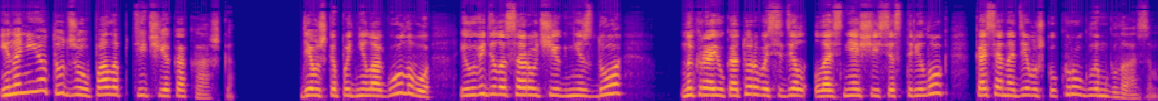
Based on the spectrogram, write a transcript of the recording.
И на нее тут же упала птичья какашка. Девушка подняла голову и увидела сорочье гнездо, на краю которого сидел лоснящийся стрелок, кося на девушку круглым глазом.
